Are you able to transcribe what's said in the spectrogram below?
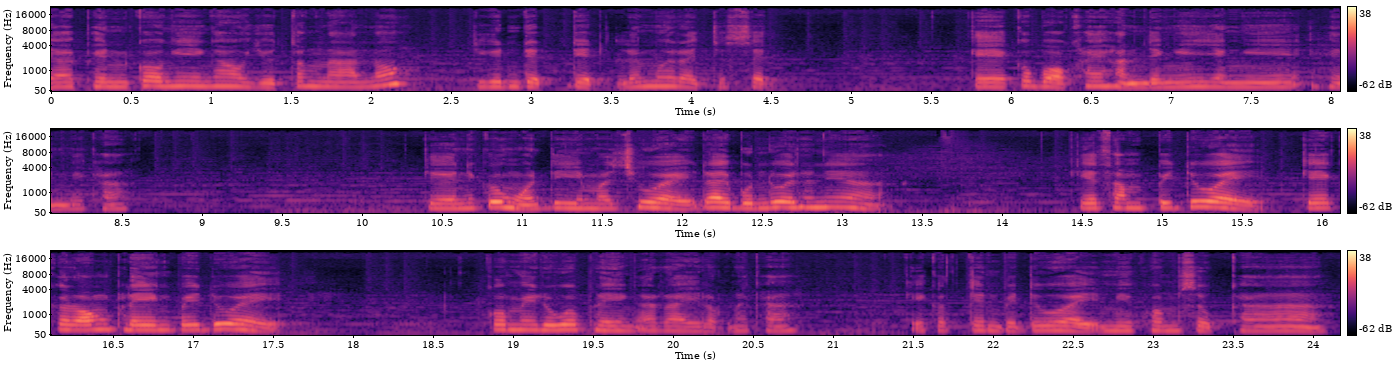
ยายเพนก็งี่เง่าอยู่ตั้งนานเนาะยืนเด็ดเด็ดแล้วเมื่อไหร่จะเสร็จ แกก็บอกให้หันอย่างนี้อย่างนี้เห็นไหมคะ แกนี่ก็หัวดีมาช่วยได้บุญด้วยนะเนี่ย แกทำไปด้วย แกก็ร้องเพลงไปด้วย ก็ไม่รู้ว่าเพลงอะไรหรอกนะคะ แกก็เต้นไปด้วยมีความสุขค่ะ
